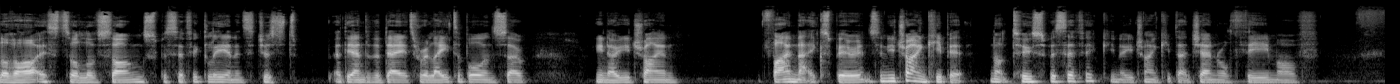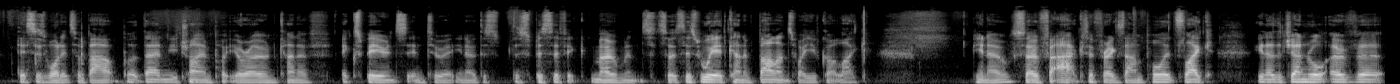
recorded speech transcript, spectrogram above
love artists or love songs specifically, and it's just at the end of the day, it's relatable, and so you know you try and find that experience, and you try and keep it not too specific. You know, you try and keep that general theme of this is what it's about, but then you try and put your own kind of experience into it. You know, the the specific moments. So it's this weird kind of balance where you've got like, you know, so for actor, for example, it's like you know the general over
